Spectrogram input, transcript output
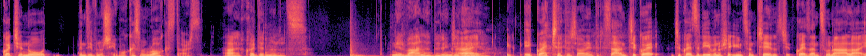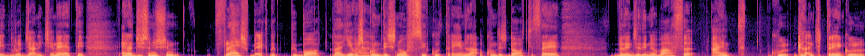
qua c'è no, pensavano, wow, sono rockstars. Ah, qua erano ils Nirvana dell'ingegneria. e, e qua c'è tesoro interessante. C'è qua, c'è qua arrivano, c'è un son cielo, c'è qua Anzonala e loro Gianni Cinetti. Era giusto un flashback da più bot. La jeves Ah. con dis nov su col tren là, con dis dot, ci sei dell'ingegneria bassa. Ein col ganze tren col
